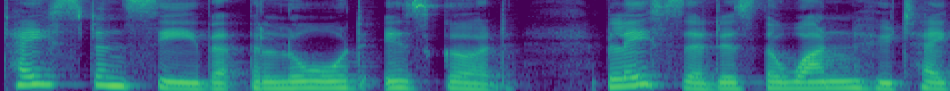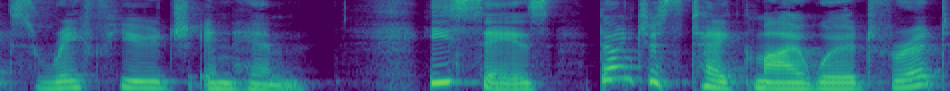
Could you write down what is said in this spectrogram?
Taste and see that the Lord is good. Blessed is the one who takes refuge in him. He says, Don't just take my word for it,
